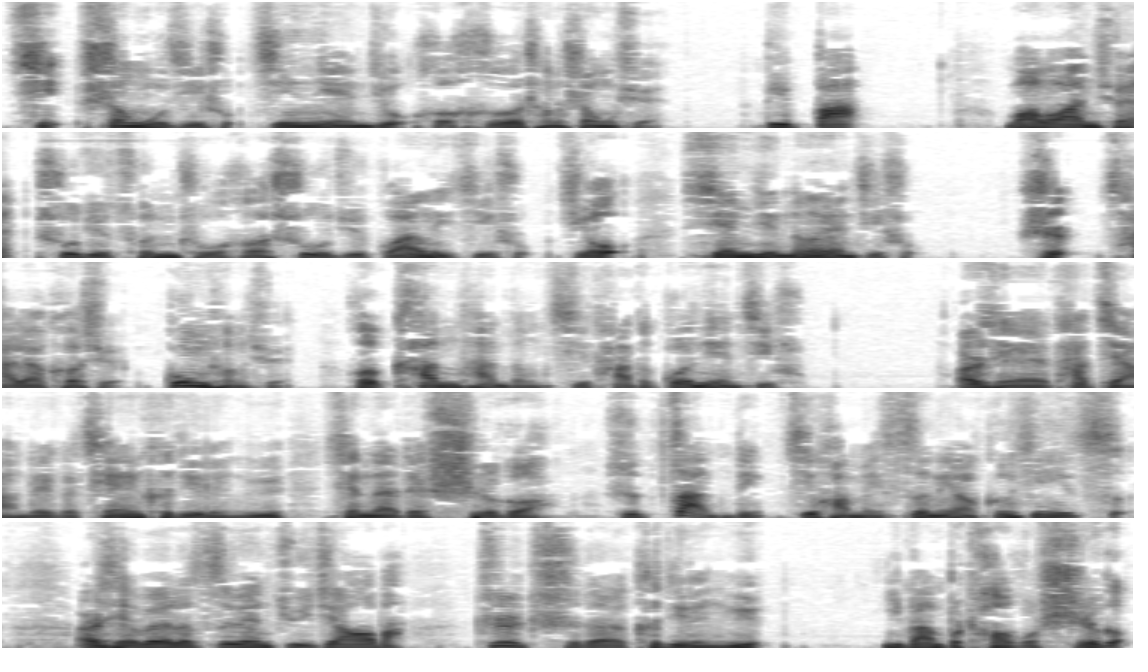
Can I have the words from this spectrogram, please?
七，生物技术、基因研究和合成生物学；第八，网络安全、数据存储和数据管理技术；九，先进能源技术。十材料科学、工程学和勘探等其他的关键技术，而且他讲这个前沿科技领域，现在这十个是暂定，计划每四年要更新一次，而且为了资源聚焦吧，支持的科技领域一般不超过十个。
